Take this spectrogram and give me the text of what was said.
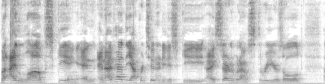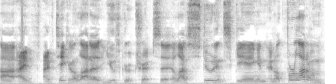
But I love skiing, and, and I've had the opportunity to ski. I started when I was three years old. Uh, I've I've taken a lot of youth group trips, a, a lot of student skiing, and, and for a lot of them,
